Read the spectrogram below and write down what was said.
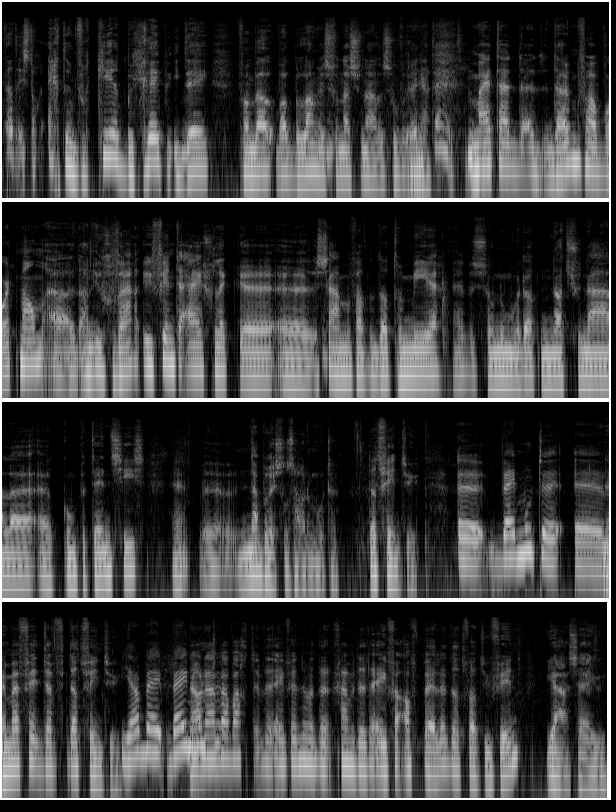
dat is toch echt een verkeerd begrepen idee... van wel, wat belang is van nationale soevereiniteit. Ja. Maar duidelijk, mevrouw Wortman, uh, aan u gevraagd. U vindt eigenlijk uh, uh, samenvatten dat er meer, hè, zo noemen we dat, nationale competenties... Hè, naar Brussel zouden moeten. Dat vindt u? Uh, wij moeten... Uh, nee, maar dat, dat vindt u? Ja, wij, wij nou, moeten... Nou, wacht even, dan gaan we dat even afpellen, dat wat u vindt. Ja, zei u.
